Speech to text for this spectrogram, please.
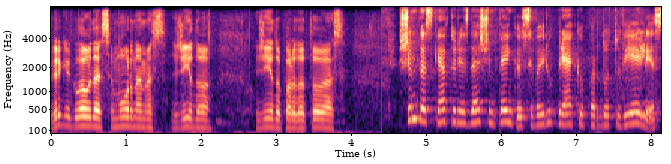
irgi glaudėsi mūrnamis žydų, žydų parduotuvės. 145 įvairių prekių parduotuvėlės,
